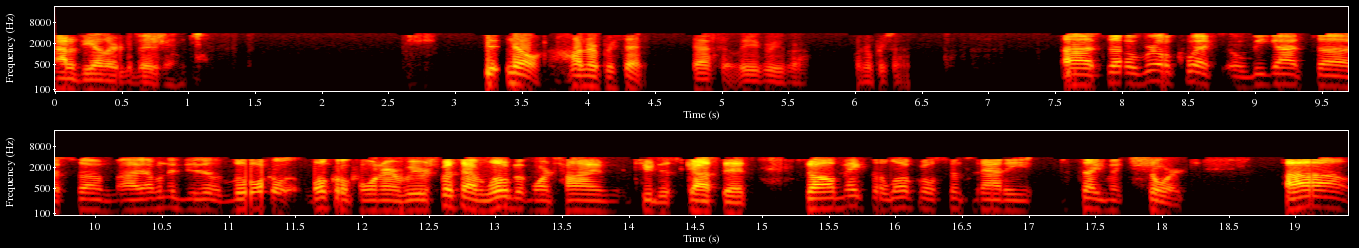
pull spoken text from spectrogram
out of the other divisions. No, hundred percent. Definitely agree, bro. Hundred percent. Uh, so real quick, we got uh, some. I, I want to do the local local corner. We were supposed to have a little bit more time to discuss it, so I'll make the local Cincinnati segment short. Um,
